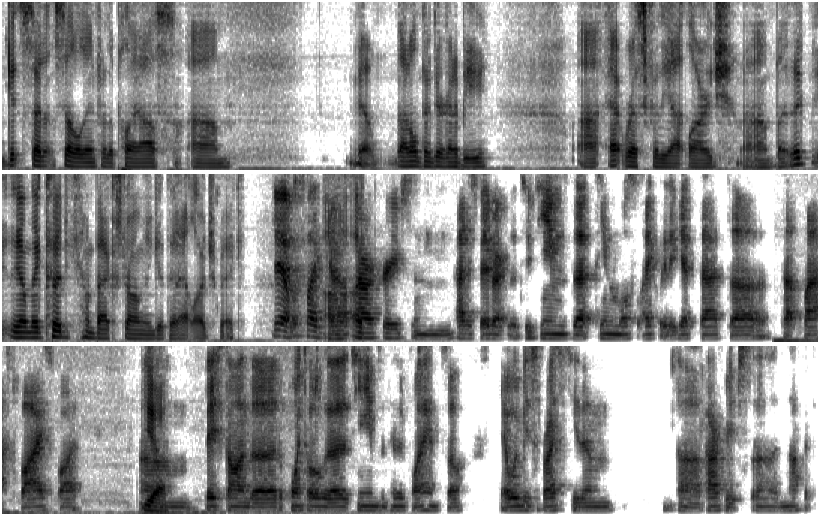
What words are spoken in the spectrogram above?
get set, settled in for the playoffs. Um, you know, I don't think they're going to be uh, at risk for the at large, uh, but they, you know they could come back strong and get that at large pick. Yeah, it looks like uh, Uh, Power Creeps and Patches Payback are the two teams that seem the most likely to get that uh, that last buy spot. Um, Yeah. Based on the, the point total of the other teams and who they're playing. So, yeah, we'd be surprised to see them, uh, Power Creeps, uh, knock, it,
